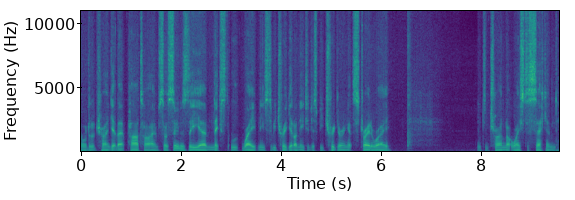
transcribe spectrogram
in order to try and get that par time. So as soon as the um, next wave needs to be triggered, I need to just be triggering it straight away. And to try and not waste a second.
